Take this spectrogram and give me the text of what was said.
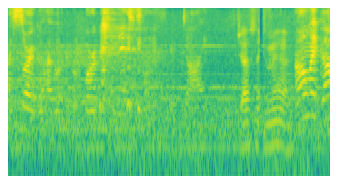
I swear to God, before Christmas is gonna die. Just admit. Oh my God.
